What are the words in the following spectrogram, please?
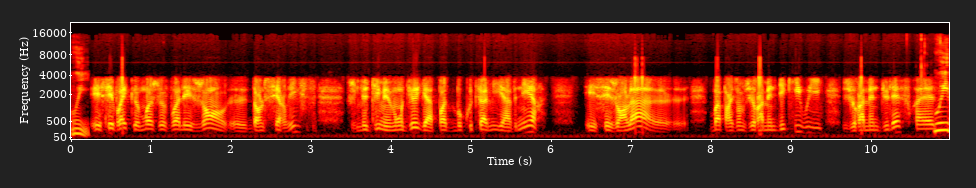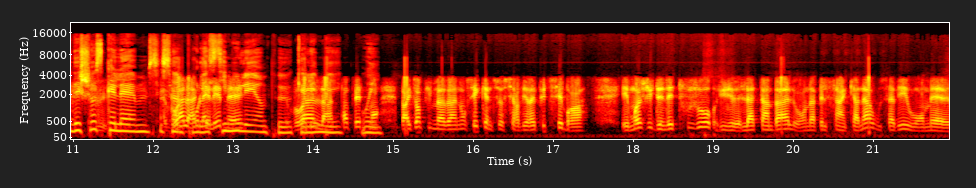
Oui, Et c'est vrai que moi, je vois les gens euh, dans le service. Je me dis, mais mon Dieu, il n'y a pas beaucoup de familles à venir. Et ces gens-là, euh, moi, par exemple, je ramène des kiwis, je ramène du lait fraise. oui, des choses qu'elle aime, c'est ça, Voilà, pour la stimuler un peu, Voilà, complètement. Oui. Par exemple, il m'avait annoncé qu'elle ne se servirait plus de ses bras. Et moi, je lui donnais toujours une, la timbale, on appelle ça un canard, vous savez, où on met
